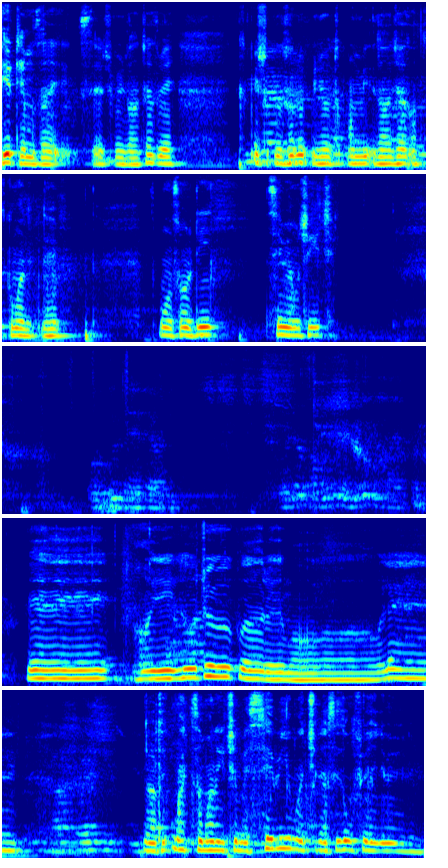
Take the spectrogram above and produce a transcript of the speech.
1 Temmuz'da sözleşme alacağız ve 45 dakika sonra 4 milyon alacağız. Atletico Madrid'de sponsor değil. Maça geç. Haydi çocuklarım oley. Artık maç zamanı için ve seviye maçıyla sezon finaline verelim.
